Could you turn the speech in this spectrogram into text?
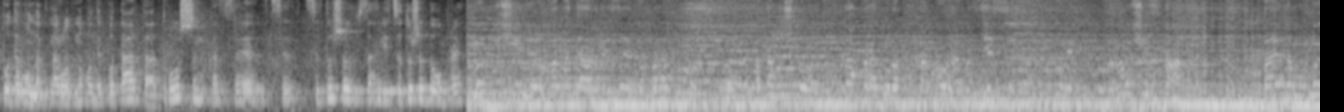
подарунок народного депутата Трошенка це, це, це дуже взагалі це дуже добре. Мы очень благодарны за эту аппаратуру, э, потому что та аппаратура, которая вот здесь, э, в Доме культуры, она очень старая. Поэтому мы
